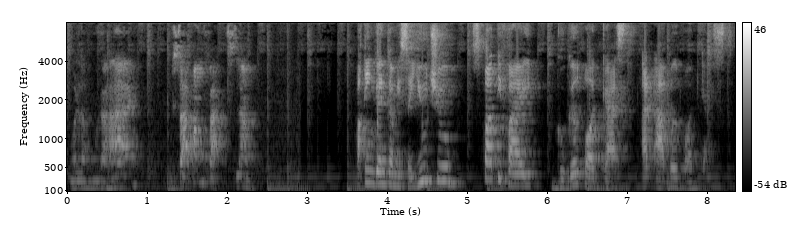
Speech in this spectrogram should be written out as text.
walang murahan, usapang facts lang. Pakinggan kami sa YouTube, Spotify, Google Podcast at Apple Podcast.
